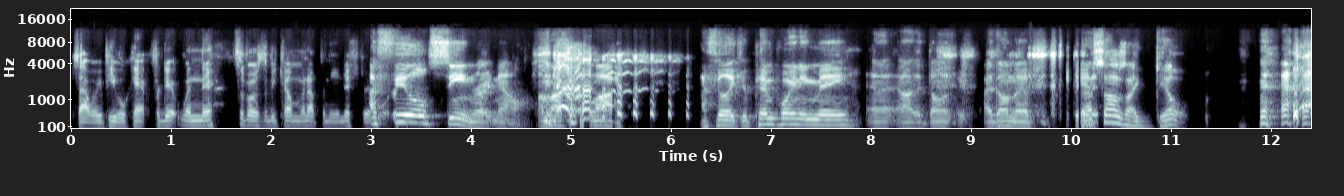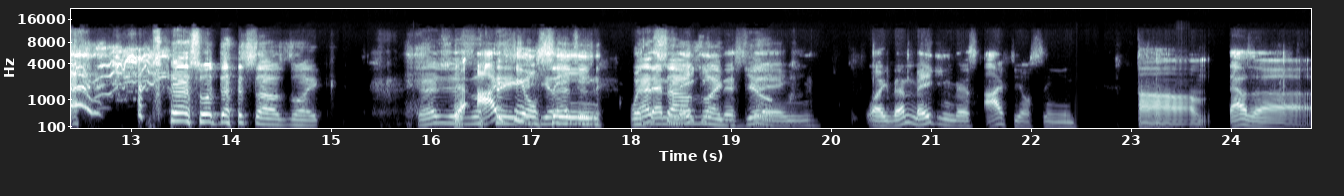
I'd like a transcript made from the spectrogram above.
So that way people can't forget when they're supposed to be coming up in the initiative. i order. feel seen right now i'm not gonna lie i feel like you're pinpointing me and i, I don't i don't know That sounds like guilt. That's what that sounds like. That's yeah, just like, I feel yeah, that's just- seen with that them sounds making like this guilt. thing. Like them making this, I feel seen. Um, that was a.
